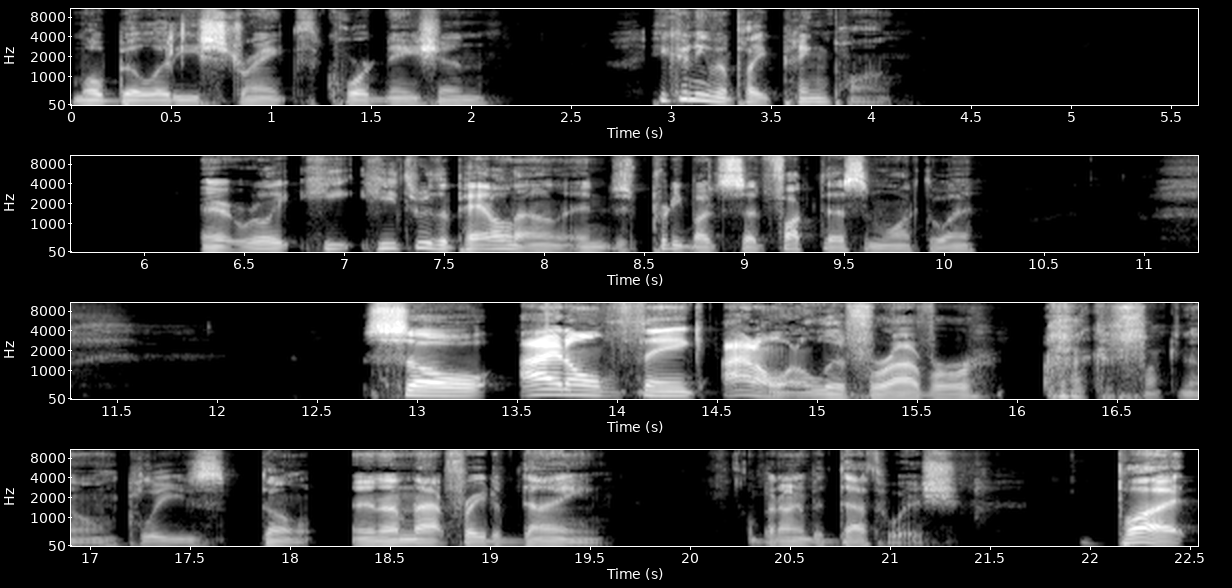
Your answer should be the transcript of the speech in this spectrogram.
Mobility, strength, coordination. He couldn't even play ping pong. And it really he he threw the paddle down and just pretty much said fuck this and walked away. So I don't think I don't want to live forever. fuck no, please don't. And I'm not afraid of dying but I have a death wish. But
